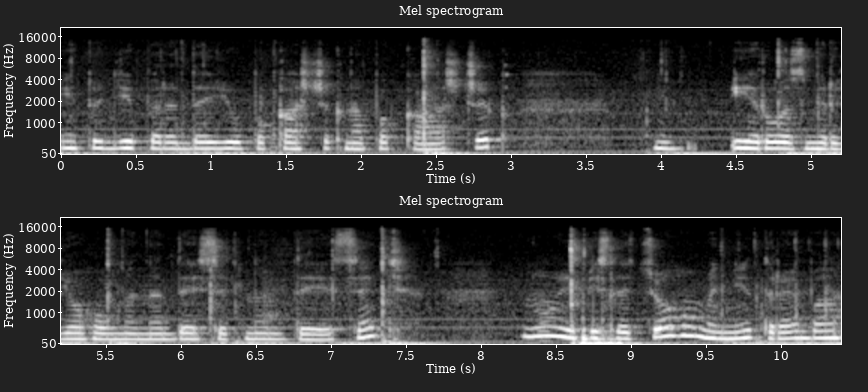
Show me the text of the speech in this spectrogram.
і тоді передаю показчик на показчик. І розмір його в мене 10 на 10. Ну і після цього мені треба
